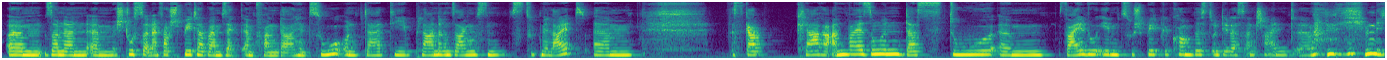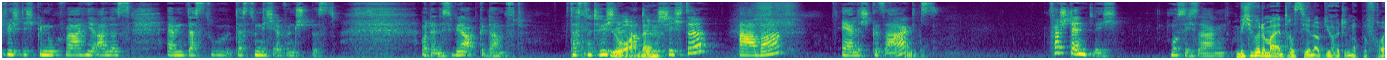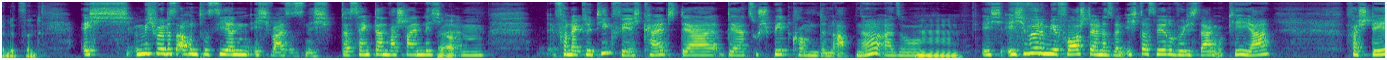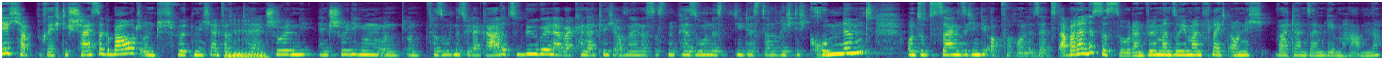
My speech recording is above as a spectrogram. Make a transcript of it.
ähm, sondern ähm, stoßt dann einfach später beim Sektempfang da hinzu. Und da hat die Planerin sagen müssen, es tut mir leid. Ähm, es gab klare Anweisungen, dass du, ähm, weil du eben zu spät gekommen bist und dir das anscheinend äh, nicht, nicht wichtig genug war, hier alles, ähm, dass, du, dass du nicht erwünscht bist. Und dann ist sie wieder abgedampft. Das ist natürlich Joa, eine harte ne? Geschichte, aber ehrlich gesagt, verständlich muss ich sagen. Mich würde mal interessieren, ob die heute noch befreundet sind. Ich, mich würde es auch interessieren, ich weiß es nicht. Das hängt dann wahrscheinlich ja. ähm, von der Kritikfähigkeit der, der zu spät kommenden ab. Ne? Also hm. ich, ich würde mir vorstellen, dass wenn ich das wäre, würde ich sagen, okay, ja, verstehe, ich habe richtig Scheiße gebaut und würde mich einfach mhm. hinterher entschuldigen, und, und versuchen, es wieder gerade zu bügeln. Aber kann natürlich auch sein, dass das eine Person ist, die das dann richtig krumm nimmt und sozusagen sich in die Opferrolle setzt. Aber dann ist es so. Dann will man so jemanden vielleicht auch nicht weiter in seinem Leben haben. Ne?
